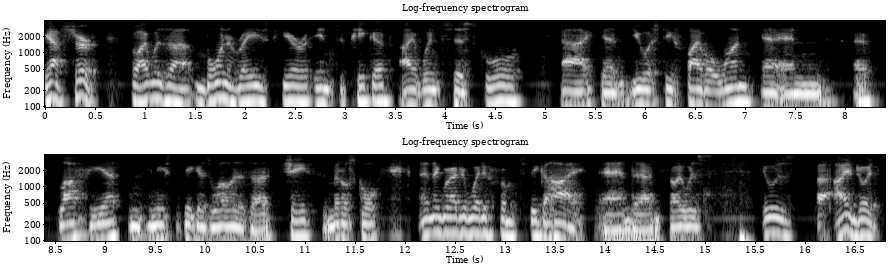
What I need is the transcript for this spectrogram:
Yeah, sure. So I was uh, born and raised here in Topeka. I went to school uh, in USD 501 and uh, Lafayette in, in, East Topeka, as well as uh, Chase Middle School, and then I graduated from Topeka High. And uh, so it was, it was, I enjoyed it.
